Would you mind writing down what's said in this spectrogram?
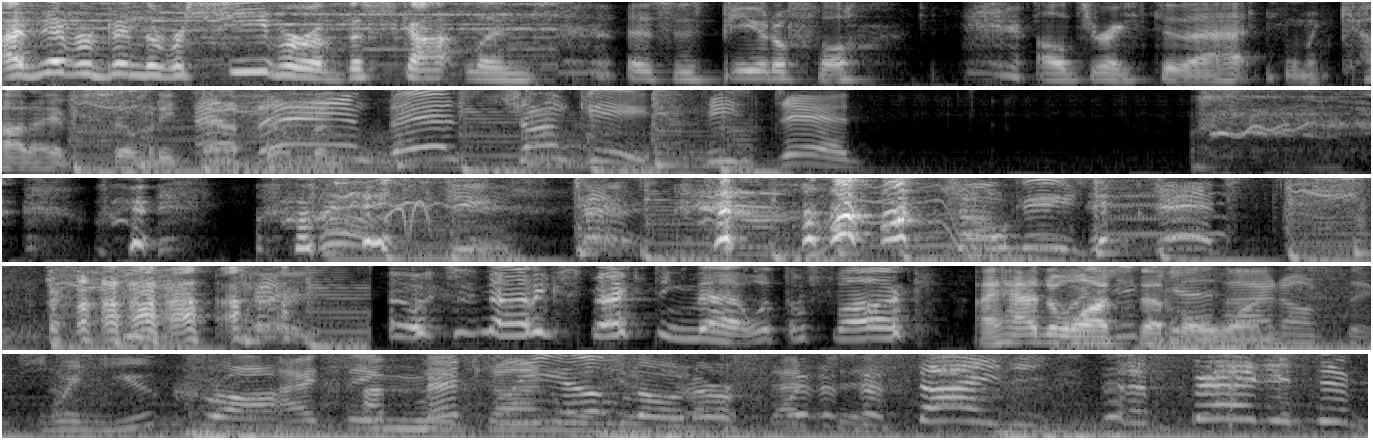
I've never been the receiver of the Scotland. This is beautiful. I'll drink to that. Oh my god, I have so many tabs open. Dead. I was not expecting that. What the fuck? I had to watch that whole one. think so. When you cross I think a we're mentally ill loner George. With a it. society that abandons him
